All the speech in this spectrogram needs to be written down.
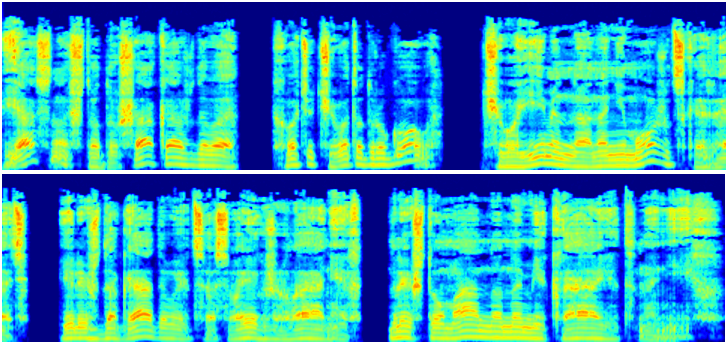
Ясно, что душа каждого хочет чего-то другого, чего именно она не может сказать и лишь догадывается о своих желаниях, лишь туманно намекает на них.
